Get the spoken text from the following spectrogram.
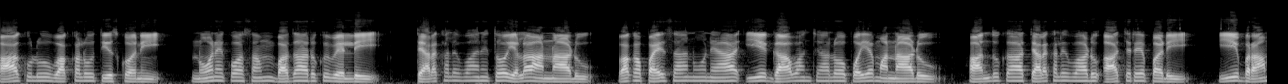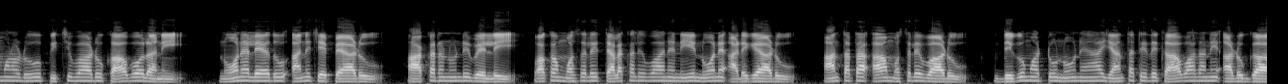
ఆకులు వక్కలు తీసుకొని నూనె కోసం బజారుకు వెళ్ళి తెలకలివానితో ఇలా అన్నాడు. ఒక పైసా నూనె ఈ గావంచాలో పొయ్యమన్నాడు అందుక తెలకలివాడు ఆశ్చర్యపడి ఈ బ్రాహ్మణుడు పిచ్చివాడు కాబోలని నూనె లేదు అని చెప్పాడు. అక్కడ నుండి వెళ్ళి ఒక ముసలి తెలకలివానిని నూనె అడిగాడు. అంతటా ఆ ముసలివాడు దిగుమట్టు నూనె ఎంతటిది కావాలని అడుగ్గా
